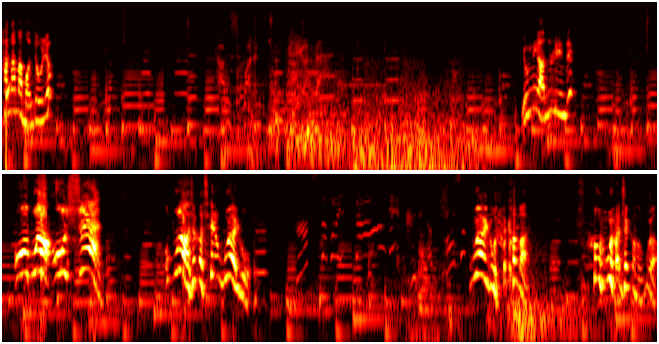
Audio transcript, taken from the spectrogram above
하나만 먼저 올려? 감시관은 준비되었다. 용맹이 안 눌리는데? 어 뭐야? 어 쉣! 어 뭐야? 잠깐 체력 뭐야 이거? 앞서고 있어. 그대로 계속 뭐야 이거? 잠깐만. 어 뭐야? 잠깐만 뭐야?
